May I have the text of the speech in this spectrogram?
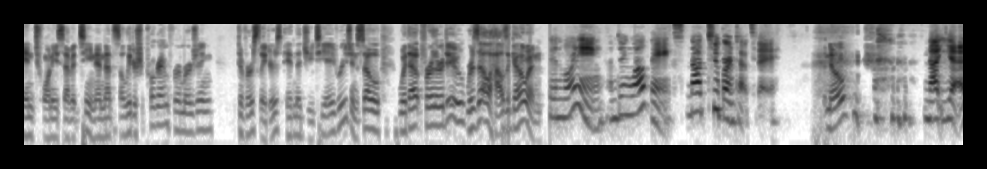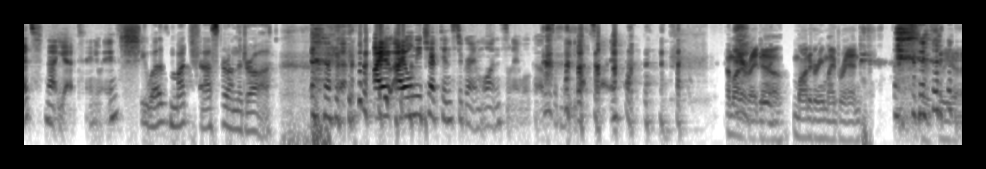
in 2017. And that's a leadership program for emerging diverse leaders in the GTA region. So without further ado, Roselle, how's it going? Good morning. I'm doing well, thanks. Not too burnt out today. No? Not yet. Not yet, anyways. She was much faster on the draw. I, I only checked Instagram once when I woke up, so maybe that's why. I'm on it right now, monitoring my brand. Yes, we, uh,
